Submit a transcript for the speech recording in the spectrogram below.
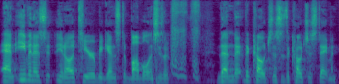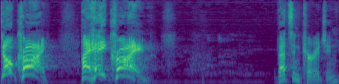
And even as, you know, a tear begins to bubble and she's like, then the, the coach, this is the coach's statement Don't cry. I hate crying. That's encouraging.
